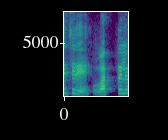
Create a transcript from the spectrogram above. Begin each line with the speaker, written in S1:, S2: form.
S1: നമുക്ക് ഇച്ചിരി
